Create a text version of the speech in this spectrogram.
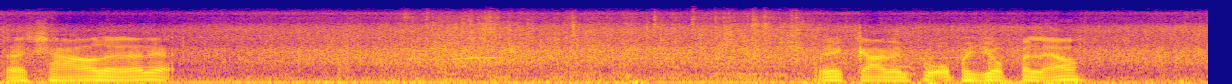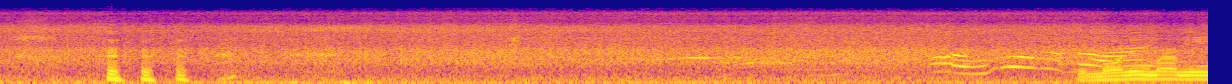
แต่เช้าเลยแล้วเนี่ยนี่กลายเป็นผู้อพยพไปแล้ว Good morning, Mommy.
